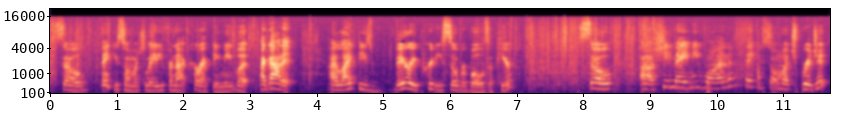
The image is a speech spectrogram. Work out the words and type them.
So thank you so much, lady, for not correcting me. But I got it. I like these very pretty silver bowls up here. So uh, she made me one. Thank you so much, Bridget.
